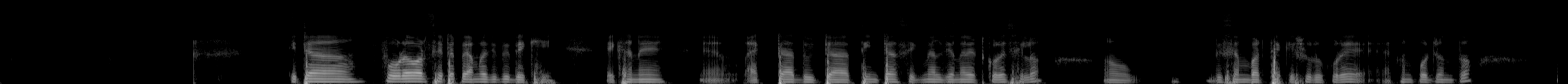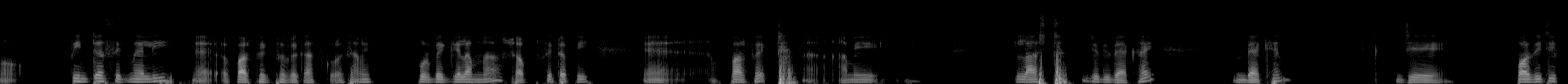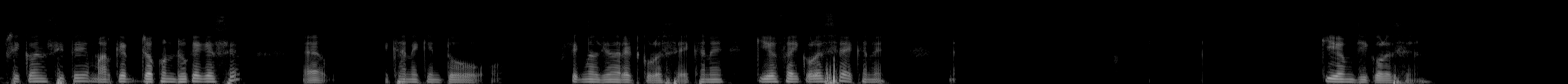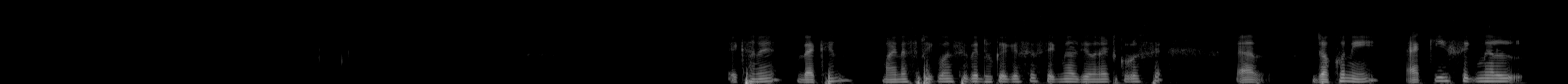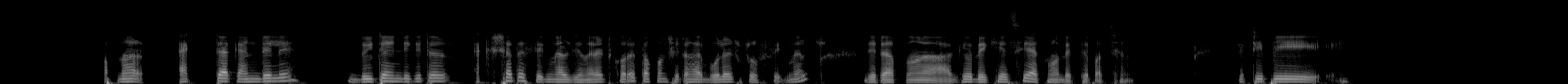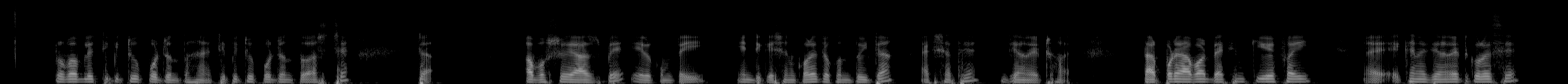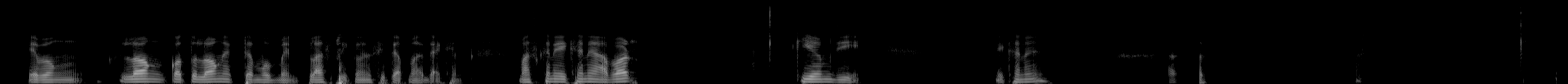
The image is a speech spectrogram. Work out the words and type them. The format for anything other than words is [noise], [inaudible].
এটা ফোর আওয়ার সেটআপে আমরা যদি দেখি, এখানে অ্যা ১ টা ২ টা ৩ টা সিগন্যাল জেনারেট করেছিল। ডিসেম্বর থেকে শুরু করে এখন পর্যন্ত ও ৩ টা সিগন্যালই অ্যা পারফেক্ট ভাবে কাজ করেছে। আমি পূর্বে গেলাম না। সব সেটআপই অ্যা পারফেক্ট। আমি লাস্ট যদি দেখাই, দেখেন যে পজিটিভ ফ্রিকোয়েন্সিতে মার্কেট যখন ঢুকে গেছে, এখানে কিন্তু সিগন্যাল জেনারেট করেছে। এখানে কিউএফআই করেছে, এখানে কিউএমজি করেছে। এখানে দেখেন মাইনাস ফ্রিকোয়েন্সিতে ঢুকে গেছে, সিগন্যাল জেনারেট করেছে। আর যখনই একই সিগন্যাল আপনার একটা ক্যান্ডেলে ২ টা ইন্ডিকেটর একসাথে সিগন্যাল জেনারেট করে তখন সেটা হয় বুলেট প্রুফ সিগন্যাল। যেটা আপনারা আগেও দেখিয়েছি, এখনও দেখতে পাচ্ছেন। টিপি প্রবাবলি টিপি 2 পর্যন্ত হ্যাঁ, টিপি 2 পর্যন্ত আসছে। এটা অবশ্যই আসবে এরকমটাই ইন্ডিকেশন করে যখন দুইটা একসাথে জেনারেট হয়। তারপরে আবার দেখেন কিউএফআই এখানে জেনারেট করেছে এবং লং কত লং একটা মুভমেন্ট প্লাস ফ্রিকোয়েন্সিতে আপনারা দেখেন। মাঝখানে এখানে আবার কিউএমজি এখানে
